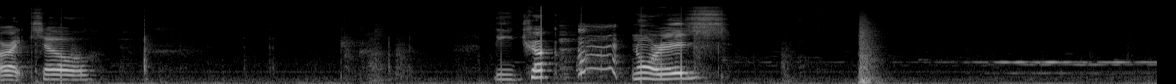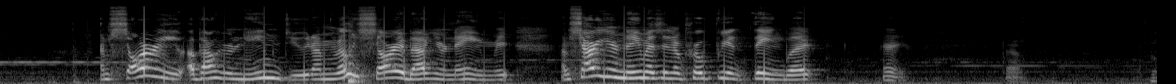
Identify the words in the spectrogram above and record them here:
Alright, so the Chuck Norris I'm sorry about your name, dude. I'm really sorry about your name. It, I'm sorry your name is an appropriate thing, but hey. Oh. Oh,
